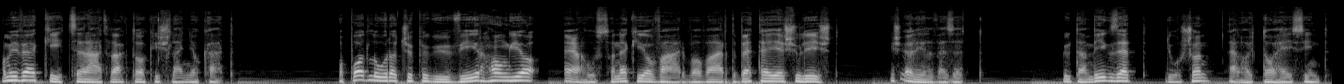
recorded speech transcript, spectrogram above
amivel kétszer átvágta a kislány nyakát. A padlóra csöpögő vérhangja elhozta neki a várva várt beteljesülést, és elélvezett. Miután végzett, gyorsan elhagyta a helyszínt.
